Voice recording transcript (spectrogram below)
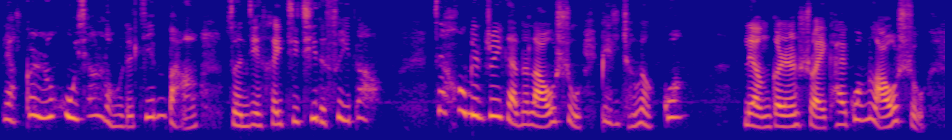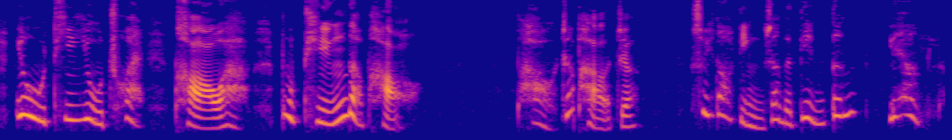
两个人互相搂着肩膀，钻进黑漆漆的隧道。在后面追赶的老鼠变成了光。两个人甩开光老鼠，又踢又踹，跑啊，不停地跑。跑着跑着，隧道顶上的电灯亮了，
